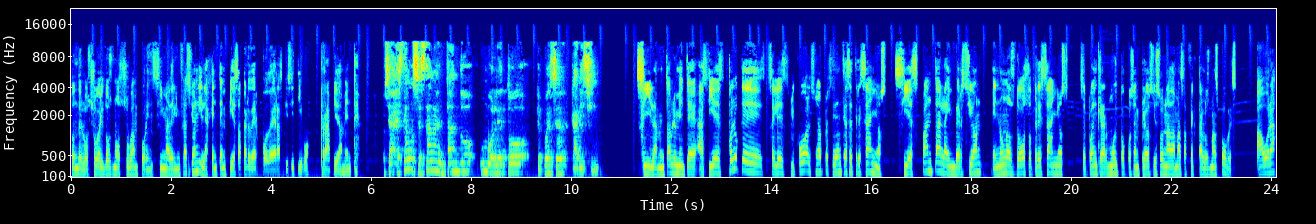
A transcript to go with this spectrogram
donde los sueldos no suban por encima de la inflación y la gente empieza a perder poder adquisitivo rápidamente. O sea, estamos, están aventando un boleto que puede ser carísimo. Sí, lamentablemente así es. Fue lo que se le explicó al señor presidente hace tres años. Si espanta la inversión en unos dos o tres años, se pueden crear muy pocos empleos y eso nada más afecta a los más pobres. Ahora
